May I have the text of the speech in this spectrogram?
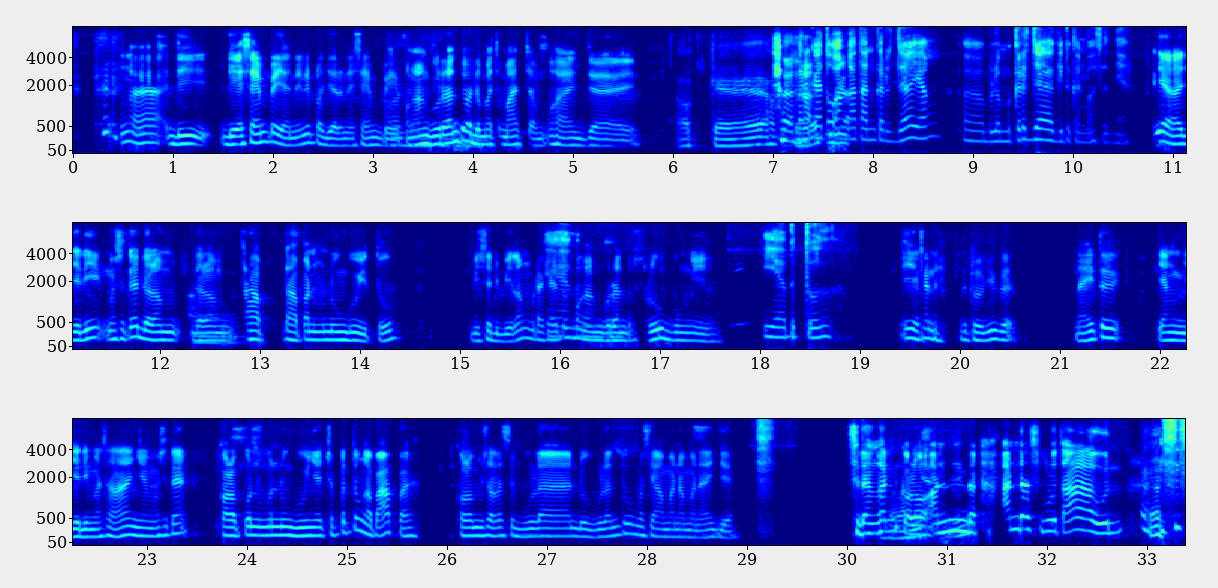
enggak di di SMP ya ini pelajaran SMP Oh, pengangguran tuh ada macam-macam wah anjay Oke, oke. Mereka tuh angkatan kerja yang eh, belum bekerja gitu kan maksudnya. iya jadi maksudnya dalam dalam Hmm. tahap tahapan menunggu itu bisa dibilang mereka Iya, itu pengangguran terselubung iya Iya betul. iya kan ya betul juga nah itu yang jadi masalahnya maksudnya kalaupun menunggunya cepet tuh nggak apa-apa kalau misalnya sebulan dua bulan tuh masih aman-aman aja sedangkan kalau anda anda 10 tahun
